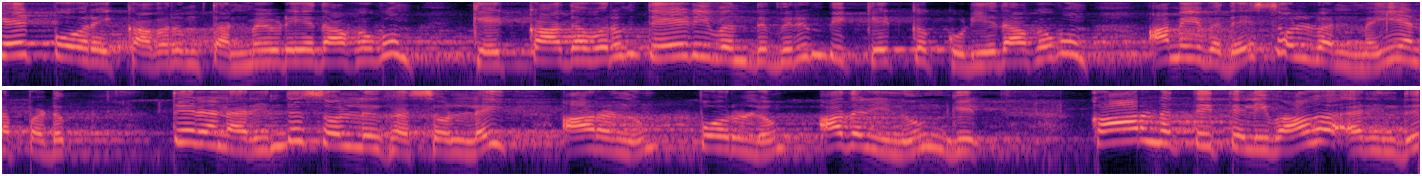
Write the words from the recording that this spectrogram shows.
கேட்போரை கவரும் தன்மையுடையதாகவும் கேட்காதவரும் தேடி வந்து விரும்பி கேட்கக்கூடியதாகவும் அமைவதே சொல்வன்மை எனப்படும். திறனறிந்து சொல்லுக சொல்லை அறனும் பொருளும் அதனினும் கீழ். காரணத்தை தெளிவாக அறிந்து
